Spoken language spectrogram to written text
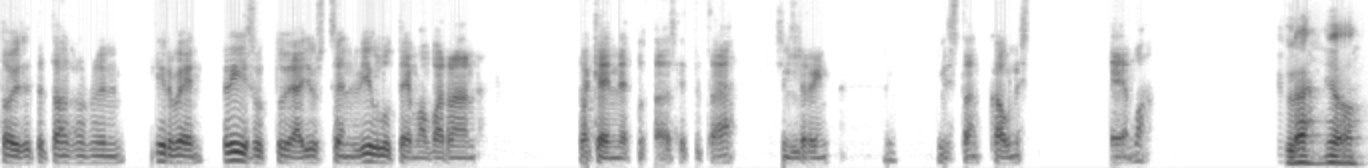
toiset, että on semmoinen hirveän riisuttu ja just sen viuluteeman varaan rakennettu tai sitten tämä Schillerin mistä kaunis teema. Kyllä, joo.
